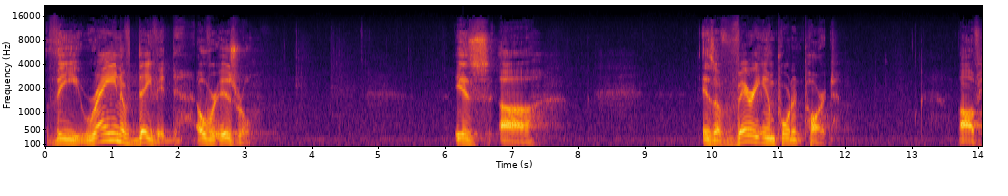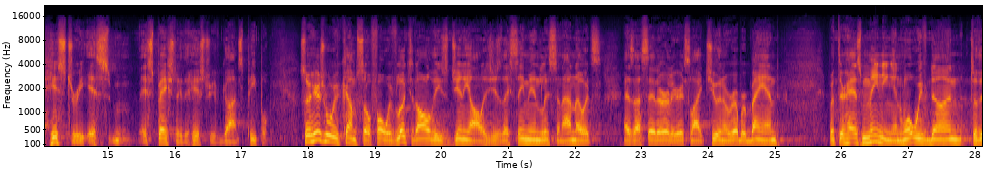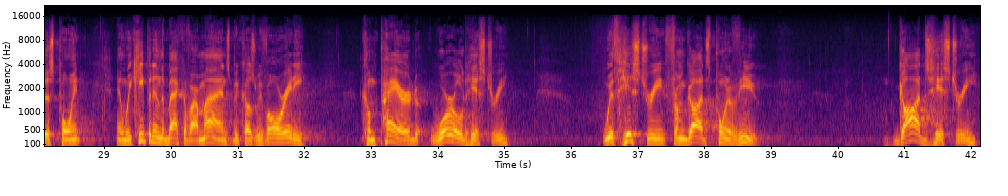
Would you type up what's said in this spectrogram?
The reign of David over Israel is, uh, is a very important part of history, especially the history of God's people. So here's where we've come so far. We've looked at all of these genealogies. They seem endless, and I know it's, as I said earlier, it's like chewing a rubber band, but there has meaning in what we've done to this point, and we keep it in the back of our minds because we've already compared world history with history from God's point of view. God's history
